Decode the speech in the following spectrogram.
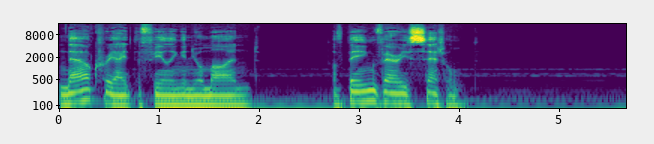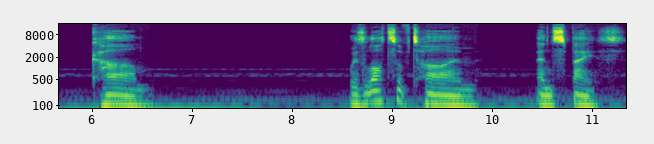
Now create the feeling in your mind of being very settled, calm, with lots of time and space.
